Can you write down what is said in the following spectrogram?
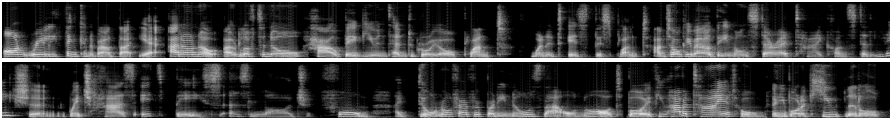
aren't really thinking about that yet. I don't know. I would love to know how big you intend to grow your plant when it is this plant. I'm talking about the Monstera Thai constellation, which has its base as large form. I don't know if everybody knows that or not, but if you have a Thai at home and you bought a cute little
